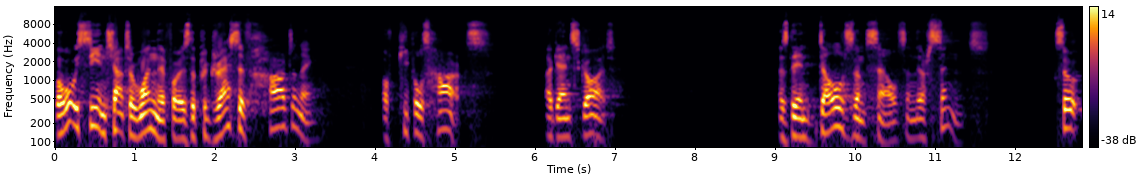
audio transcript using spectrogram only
Well, what we see in chapter 1, therefore, is the progressive hardening of people's hearts against God as they indulge themselves in their sins. So,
